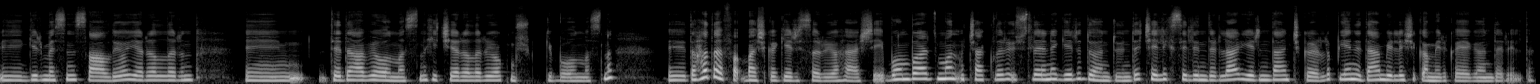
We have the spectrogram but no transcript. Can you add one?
e, girmesini sağlıyor. Yaralıların e, tedavi olmasını, hiç yaraları yokmuş gibi olmasını. E, daha da başka geri sarıyor her şeyi. Bombardıman uçakları üstlerine geri döndüğünde çelik silindirler yerinden çıkarılıp yeniden Birleşik Amerika'ya gönderildi.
